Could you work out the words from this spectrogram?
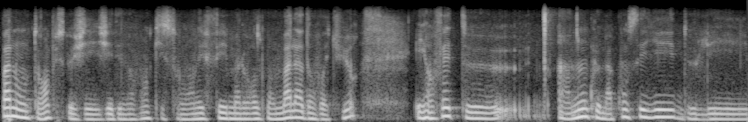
pas longtemps puisque j'ai des enfants qui sont en effet malheureusement malades en voiture. Et en fait, euh, un oncle m'a conseillé de les,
